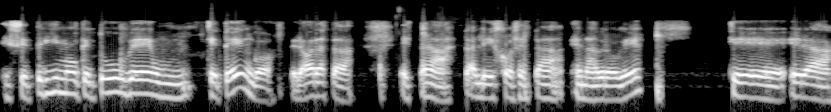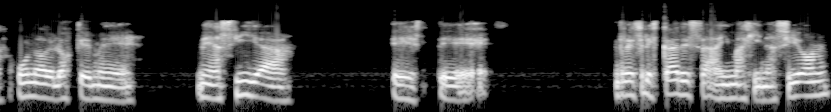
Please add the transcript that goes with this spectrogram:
ese primo que tuve, un, que tengo, pero ahora está, está, está lejos, está en Adrogué, que era uno de los que me, me hacía este, refrescar esa imaginación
